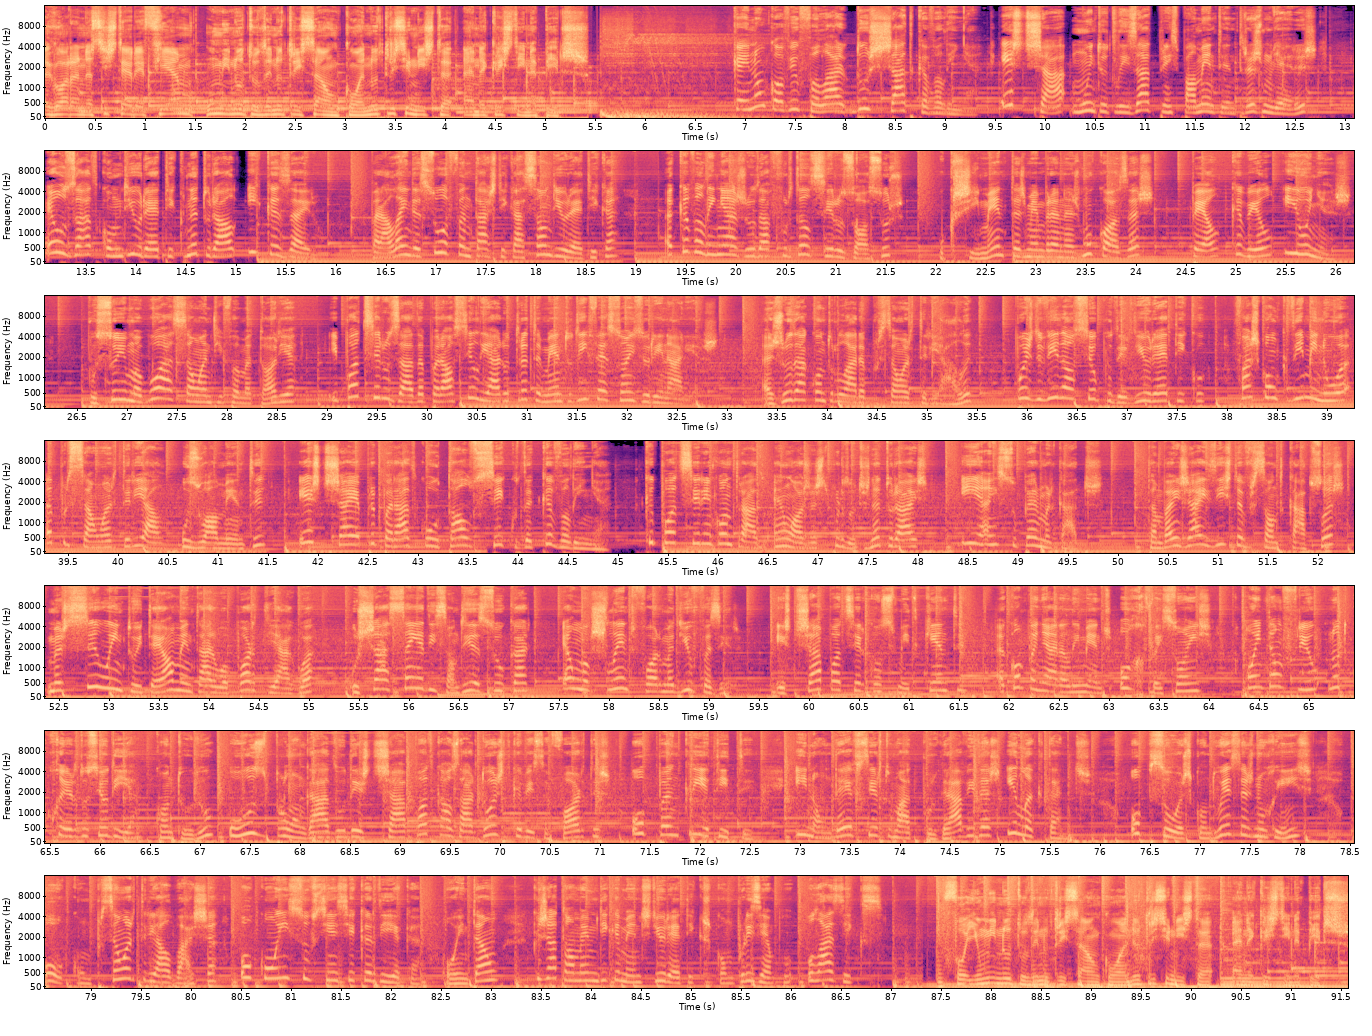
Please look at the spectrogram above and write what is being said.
Agora na Cister FM, um minuto de nutrição com a nutricionista Ana Cristina Pires. Quem nunca ouviu falar do chá de cavalinha? Este chá, muito utilizado principalmente entre as mulheres, é usado como diurético natural e caseiro. Para além da sua fantástica ação diurética, a cavalinha ajuda a fortalecer os ossos, o crescimento das membranas mucosas, pele, cabelo e unhas. Possui uma boa ação anti-inflamatória e pode ser usada para auxiliar o tratamento de infecções urinárias. Ajuda a controlar a pressão arterial, pois, devido ao seu poder diurético, faz com que diminua a pressão arterial. Usualmente, este chá é preparado com o talo seco da cavalinha, que pode ser encontrado em lojas de produtos naturais e em supermercados. Também já existe a versão de cápsulas, mas se o intuito é aumentar o aporte de água, o chá sem adição de açúcar é uma excelente forma de o fazer. Este chá pode ser consumido quente, acompanhar alimentos ou refeições, ou então frio no decorrer do seu dia. Contudo, o uso prolongado deste chá pode causar dores de cabeça fortes ou pancreatite e não deve ser tomado por grávidas e lactantes, ou pessoas com doenças no rins, ou com pressão arterial baixa, ou com insuficiência cardíaca, ou então que já tomem medicamentos diuréticos, como por exemplo o Lasix. Foi um minuto de nutrição com a nutricionista Ana Cristina Pires.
